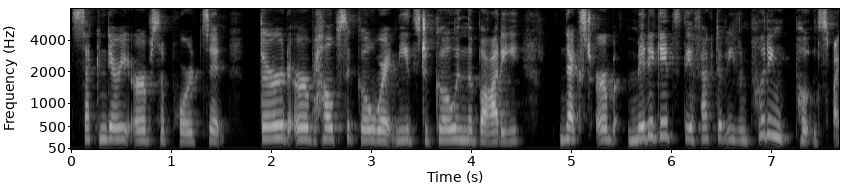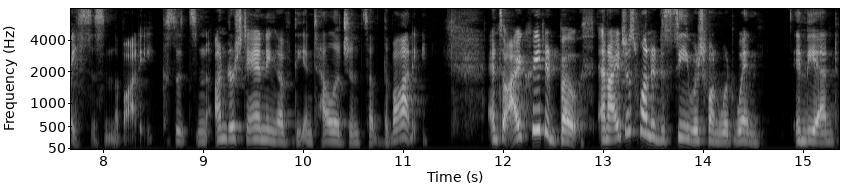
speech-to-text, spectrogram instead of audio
secondary herb supports it, third herb helps it go where it needs to go in the body next herb mitigates the effect of even putting potent spices in the body because it's an understanding of the intelligence of the body. And so I created both and I just wanted to see which one would win in the end.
